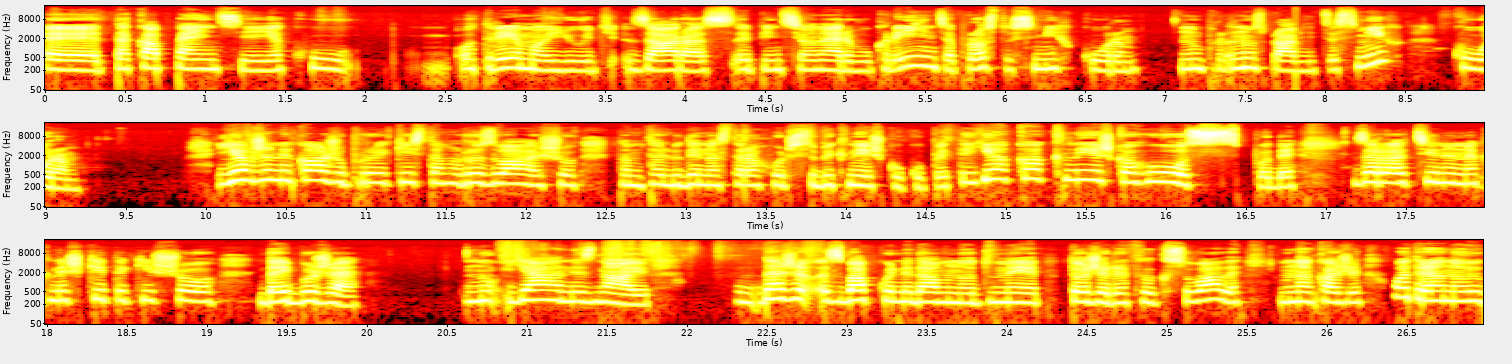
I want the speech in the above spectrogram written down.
е, така пенсія, яку отримають зараз е, пенсіонери в Україні, це просто сміх курам. Ну, ну справді, це сміх курам. Я вже не кажу про якісь там розваги, що там та людина стара хоче собі книжку купити. Яка книжка, господи? Зараз ціни на книжки такі, що дай Боже. Ну, я не знаю. Даже з бабкою недавно от ми теж рефлексували. Вона каже: О, треба нові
